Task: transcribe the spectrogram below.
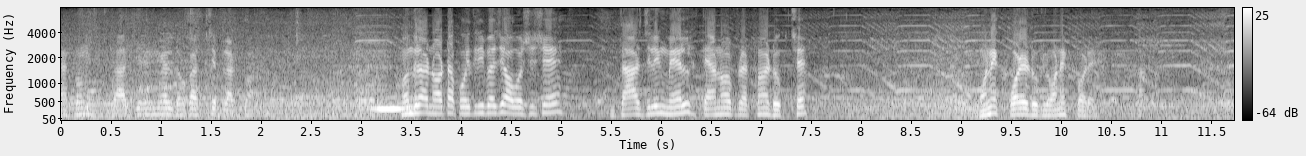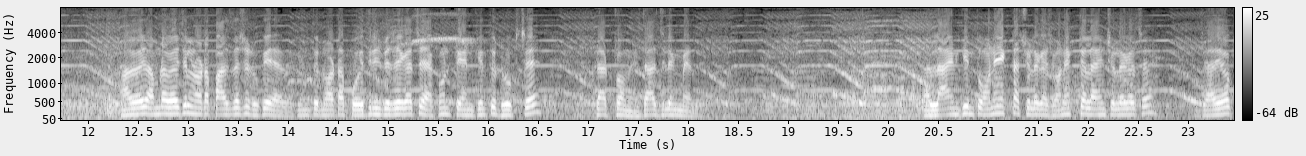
এখন দার্জিলিং মেল ঢোকাচ্ছে প্ল্যাটফর্ম বন্ধুরা, নটা পঁয়ত্রিশ বাজে অবশেষে দার্জিলিং মেল তেরো নম্বর প্ল্যাটফর্মে ঢুকছে। অনেক পরে ঢুকলো, অনেক পরে। আমি- আমরা ভেবেছিলাম নটা পাঁচ দশে ঢুকে যাবে, কিন্তু নটা পঁয়ত্রিশ বেজে গেছে, এখন ট্রেন কিন্তু ঢুকছে প্ল্যাটফর্মে দার্জিলিং মেল। আর লাইন কিন্তু অনেকটা চলে গেছে, অনেকটা লাইন চলে গেছে। যাই হোক,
